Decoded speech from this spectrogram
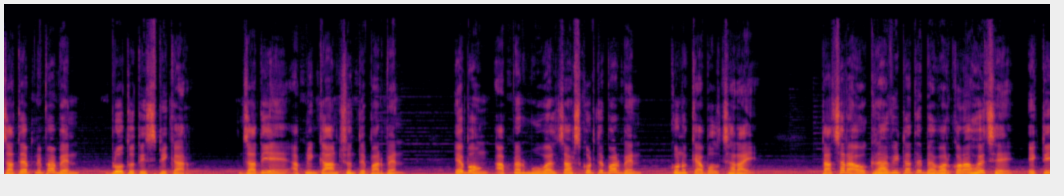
যাতে আপনি পাবেন ব্লুটুথ স্পিকার, যা দিয়ে আপনি গান শুনতে পারবেন এবং আপনার মোবাইল চার্জ করতে পারবেন কোনো কেবল ছাড়াই। তাছাড়াও গ্রাভিটাতে ব্যবহার করা হয়েছে একটি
